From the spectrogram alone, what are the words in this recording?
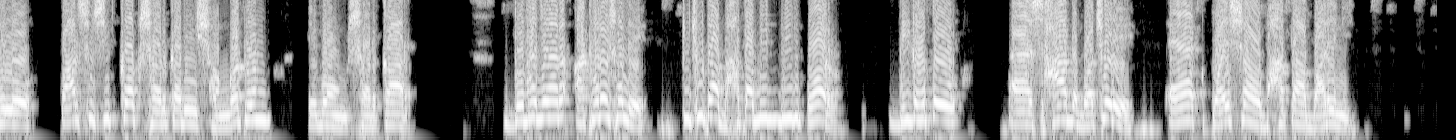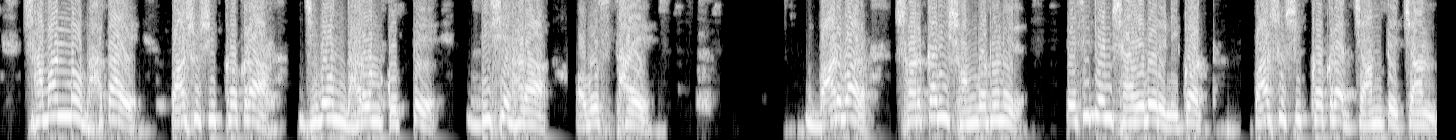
হল পার্শ্ব শিক্ষক সরকারি সংগঠন এবং সরকার। দু হাজার আঠারো সালে কিছুটা ভাতা বৃদ্ধির পর বিগত সাত বছরে এক পয়সাও ভাতা বাড়েনি। সামান্য ভাতায় পার্শ্ব শিক্ষকরা জীবন ধারণ করতে দিশেহারা অবস্থায়। বারবার সরকারি সংগঠনের প্রেসিডেন্ট সাহেবের নিকট পার্শ্ব শিক্ষকরা জানতে চান,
